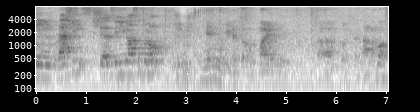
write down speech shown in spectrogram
looking rashies, shirts for you guys to put on. Okay, we can go my uh what we can hang up.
